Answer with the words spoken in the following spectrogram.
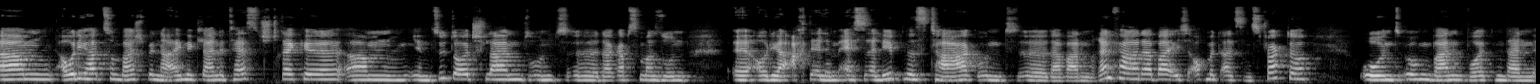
Ähm, Audi hat zum Beispiel eine eigene kleine Teststrecke ähm, in Süddeutschland und äh, da gab es mal so ein äh, Audi A8 LMS Erlebnistag und äh, da waren Rennfahrer dabei, ich auch mit als Instructor. Und irgendwann wollten dann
